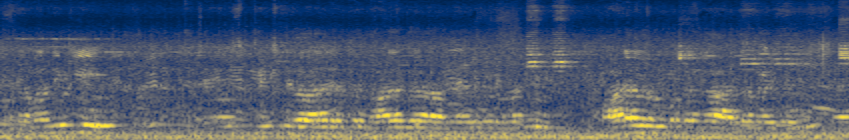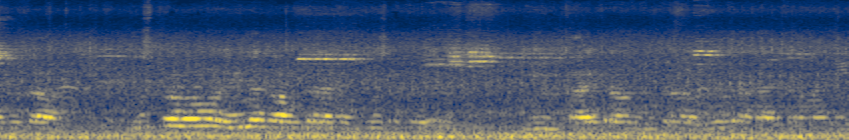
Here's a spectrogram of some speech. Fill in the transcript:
కొంతమందికి స్పీచ్ ద్వారా లేకపోతే మోడల్ ద్వారా కొంతమంది మోడల్ రూపకంగా అర్థమవుతుంది దాని యొక్క దుష్ప్రభావం ఏ విధంగా ఉంటుందని ఉద్దేశంతో ఈ కార్యక్రమం నూతన నూతన కార్యక్రమాన్ని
